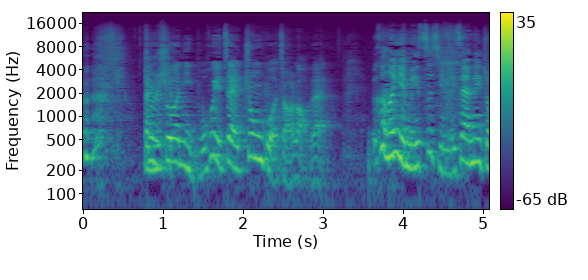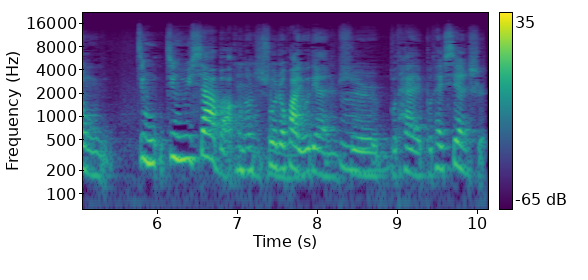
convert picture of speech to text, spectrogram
就是说你不会在中国找老外，可能也没自己没在那种境境遇下吧，可能说这话有点是不太、不太现实。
